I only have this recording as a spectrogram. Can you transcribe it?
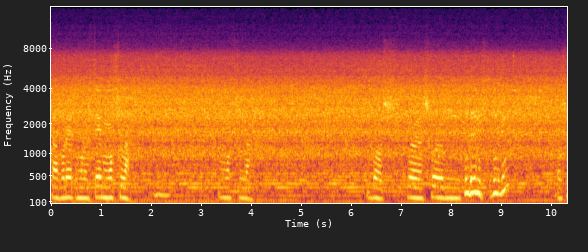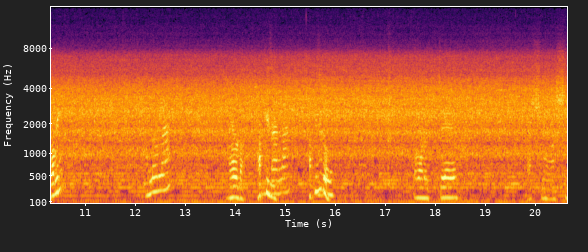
তারপরে তোমার হচ্ছে মশলা। মশলা। দশ কোনটা দিন কোনটা দিন সবিন? ভালো না বারোটা হাফ কেজি? হাফ কেজি তো? তোমার হচ্ছে পাঁচশো আশি।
